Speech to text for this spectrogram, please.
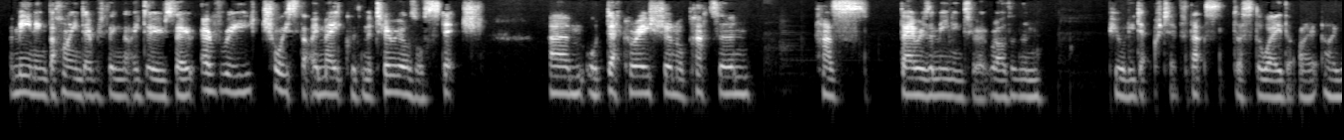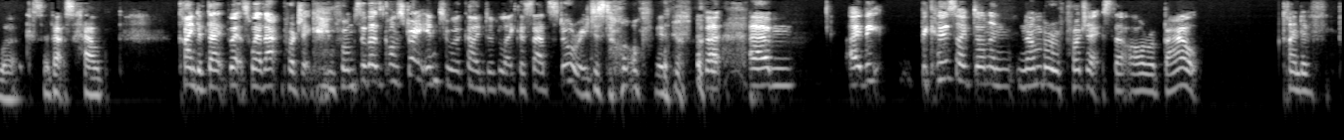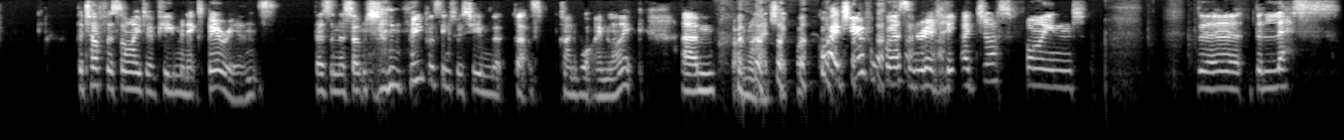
a meaning behind everything that I do. So every choice that I make with materials or stitch um, or decoration or pattern has there is a meaning to it rather than purely decorative. That's just the way that I, I work. So that's how kind of that that's where that project came from. So that's gone straight into a kind of like a sad story to start off with. but um, I think because I've done a number of projects that are about kind of the tougher side of human experience, there's an assumption people seem to assume that that's kind of what I'm like. Um, but I'm not actually quite, quite a cheerful person, really. I just find the the less,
